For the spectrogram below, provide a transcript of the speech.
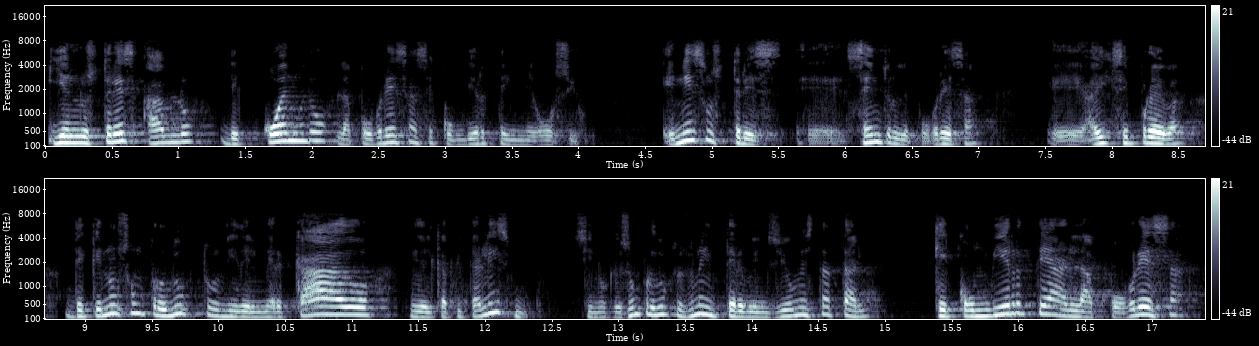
Y en los tres hablo de cuándo la pobreza se convierte en negocio. En esos tres eh, centros de pobreza, eh, ahí se prueba de que no son productos ni del mercado ni del capitalismo, sino que son productos de una intervención estatal que convierte a la pobreza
